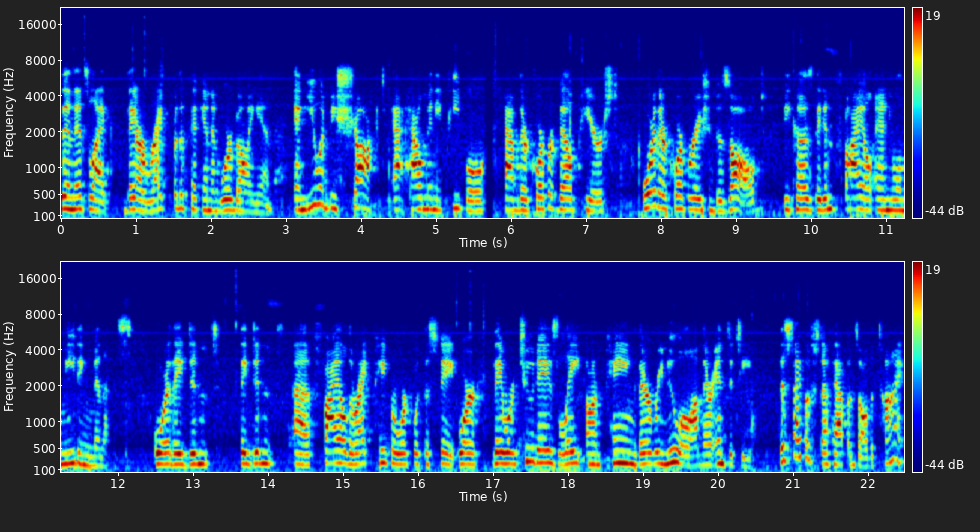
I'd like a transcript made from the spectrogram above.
then it's like they are ripe for the picking and we're going in. And you would be shocked at how many people have their corporate veil pierced or their corporation dissolved because they didn't file annual meeting minutes or they didn't they didn't uh, file the right paperwork with the state or they were two days late on paying their renewal on their entity. This type of stuff happens all the time.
